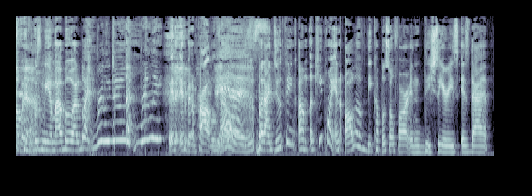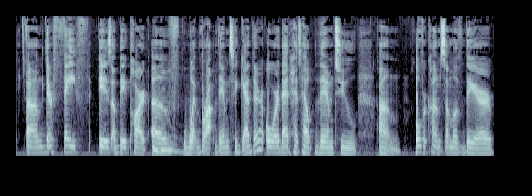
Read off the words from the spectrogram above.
show, but if it was me and my boo, I'd be like, really, dude, really? It, it'd have been a problem, Yes. though. But I do think um, a key point in all of the couples so far in the series is that um, their faith is a big part of what brought them together, or that has helped them to. Um, overcome some of their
